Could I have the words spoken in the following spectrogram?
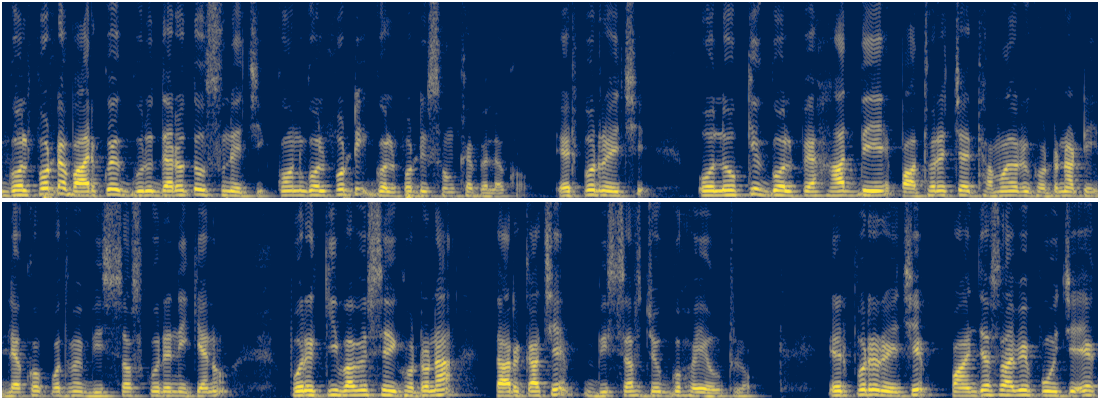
গল্পটা বার কয়েক গুরুদ্বারতেও শুনেছি। কোন গল্পটি? গল্পটি সংক্ষেপে লেখো। এরপর রয়েছে, অলৌকিক গল্পে হাত দিয়ে পাথরের চাই থামানোর ঘটনাটি। লেখক প্রথমে বিশ্বাস করেনি কেন? পরে কীভাবে সেই ঘটনা তার কাছে বিশ্বাসযোগ্য হয়ে উঠল? এরপরে রয়েছে পাঞ্জা সাহেবে পৌঁছে এক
